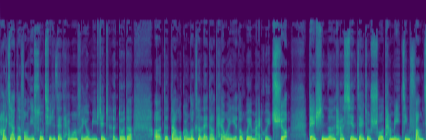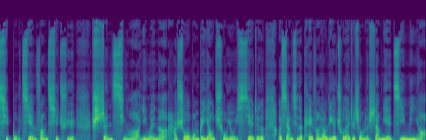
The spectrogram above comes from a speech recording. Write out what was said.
好，嘉德凤梨酥其实在台湾很有名，甚至很多的呃的大陆观光客来到台湾也都会买回去了。但是呢，他现在就说他们已经放弃补件，放弃去申请了，因为呢，他说我们被要求有一些这个呃详细的配方要列出来，这是我们的商业机密哦。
